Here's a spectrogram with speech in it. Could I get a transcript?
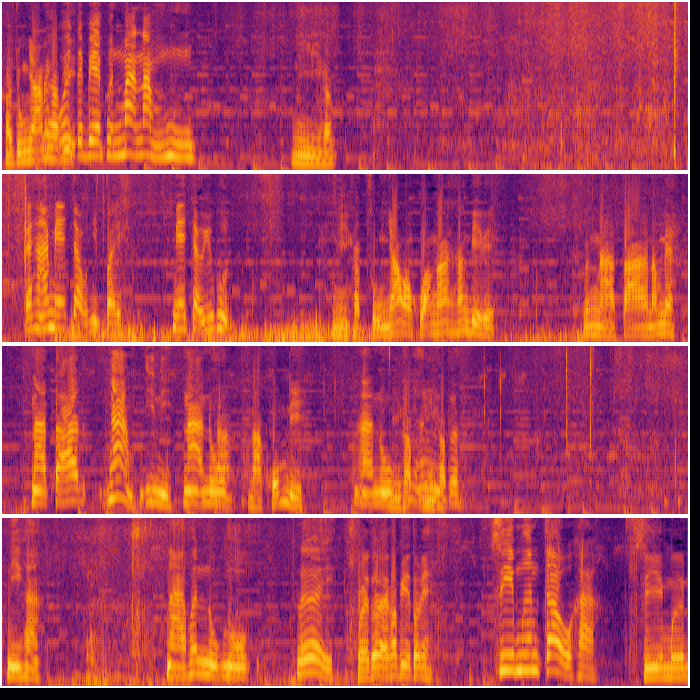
เอาจุงยางเลยครับโอ้ยพี่แต่แม่เพิ่นมานำหมู่นี่ครับ หาแม่เจ้าหิไป แม่เจ้าอยู่พุ่นนี่ครับสูงยาวเอาขวางทั้งพี่พี่เบิ่งหน้าตาน้ำเนี่ยหน้าตางามอีนี่หน้าโนหกน้าหน้าคมดี หน้าโนกนี่ครับยังนี่ครับ ตัวนี่ค่ะ หน้าเพิ่นหนุกหนุกๆเลยเปิดเท่าไหร่ครับพี่ตัวนี้49,000ค่ะ สี่หมื่น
